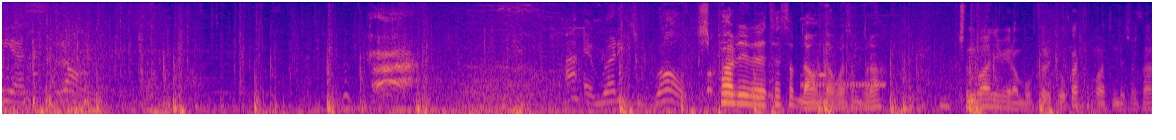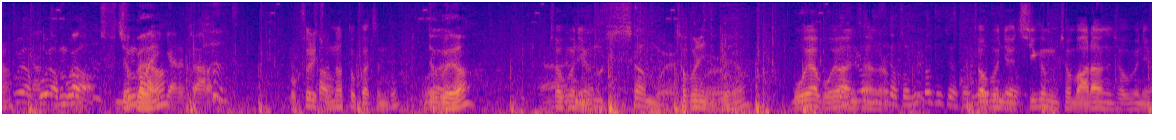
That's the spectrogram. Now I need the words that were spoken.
we are strong. I am ready to roll. 18일에 테스업 나온다고요, 손브라? 준바님이랑 목소리 똑같은 것 같은데 저 사람? 뭐야 뭐야 뭐야. 누구요? 얘기하는 줄 알았어. 목소리 존나 똑같은데? 누구요? 저분이요. 저분이 누구예요? 뭐야 뭐야 한 사람으로. 저 힐러주세요. 저 저분이요. 지금 저 말하는 저분이요.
